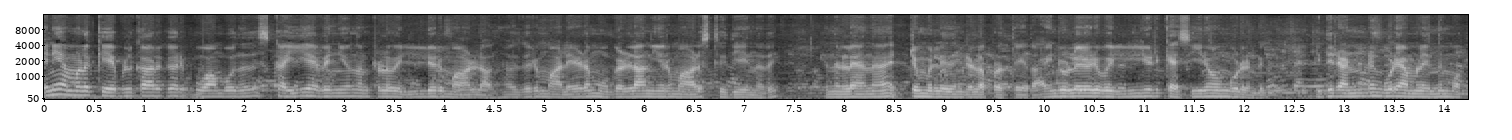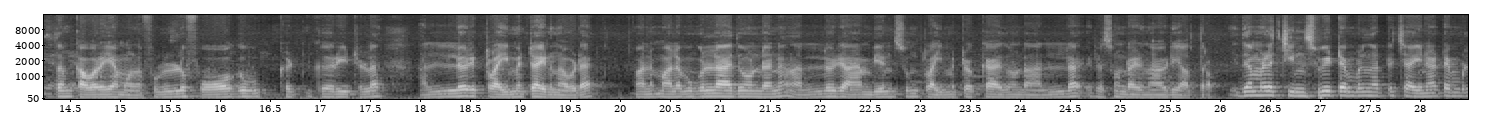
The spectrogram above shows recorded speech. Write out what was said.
ഇനി നമ്മൾ കേബിൾ കാർ കയറി പോകാൻ പോകുന്നത് സ്കൈ അവന്യൂ എന്ന് പറഞ്ഞിട്ടുള്ള വലിയൊരു മാളിലാണ്. അതൊരു മലയുടെ മുകളിലാണ് ഈ ഒരു മാൾ സ്ഥിതി ചെയ്യുന്നത്. എന്നുള്ളതാണ് ഏറ്റവും വലിയ ഇതിന്റെ ഉള്ള പ്രത്യേകത. അതിന്റെ ഉള്ളിൽ ഒരു വലിയൊരു കസീനോവും കൂടെ ഉണ്ട്. ഇത് രണ്ടും കൂടി നമ്മൾ ഇന്ന് മൊത്തം കവർ ചെയ്യാൻ പോകുന്നത്. ഫുള്ള് ഫോഗ് കയറിയിട്ടുള്ള നല്ലൊരു ക്ലൈമറ്റ് ആയിരുന്നു അവിടെ. മല മലമുകളിലായതുകൊണ്ട് തന്നെ നല്ലൊരു ആംബിയൻസും ക്ലൈമറ്റും ഒക്കെ ആയതുകൊണ്ട് നല്ല രസമുണ്ടായിരുന്നു ആ ഒരു യാത്ര. ഇത് നമ്മൾ ചിൻസ്വി ടെമ്പിൾ എന്നിട്ട് ചൈന ടെമ്പിൾ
